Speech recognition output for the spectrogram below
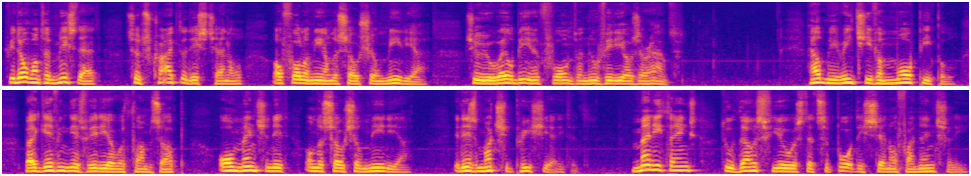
If you don't want to miss that subscribe to this channel or follow me on the social media so you will be informed when new videos are out. Help me reach even more people by giving this video a thumbs up or mention it on the social media. It is much appreciated. Many thanks to those viewers that support this channel financially.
